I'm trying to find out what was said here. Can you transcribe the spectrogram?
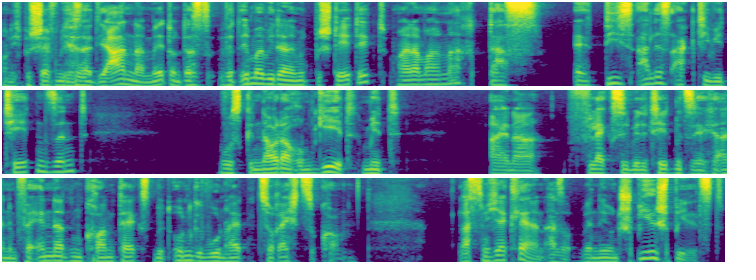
und ich beschäftige mich seit Jahren damit und das wird immer wieder damit bestätigt, meiner Meinung nach, dass äh, dies alles Aktivitäten sind, wo es genau darum geht, mit einer Flexibilität, mit sich einem veränderten Kontext, mit Ungewohnheiten zurechtzukommen. Lass mich erklären. Also, wenn du ein Spiel spielst,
